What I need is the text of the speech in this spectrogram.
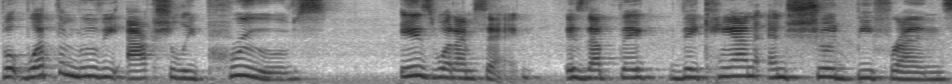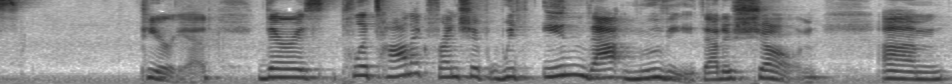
but what the movie actually proves is what i'm saying is that they they can and should be friends period. There is platonic friendship within that movie that is shown um,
